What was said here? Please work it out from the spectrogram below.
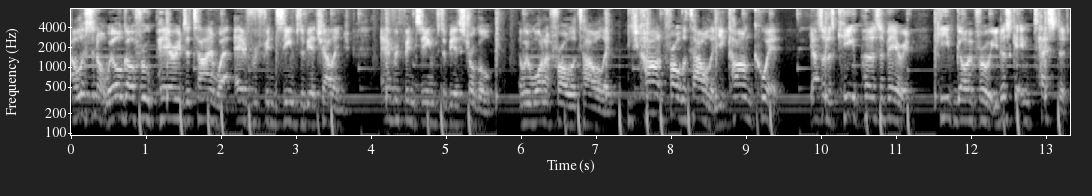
Now listen up, we all go through periods of time where everything seems to be a challenge, everything seems to be a struggle, and we want to throw the towel in. You can't throw the towel in, you can't quit. You have to just keep persevering, keep going through it. You're just getting tested.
